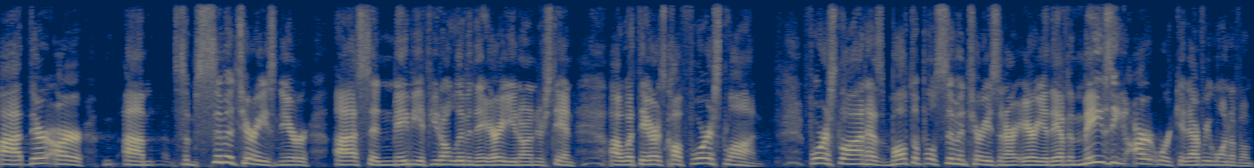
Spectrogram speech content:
Uh, there are um, some cemeteries near us, and maybe if you don't live in the area, you don't understand uh, what they are. It's called Forest Lawn. Forest Lawn has multiple cemeteries in our area. They have amazing artwork at every one of them.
